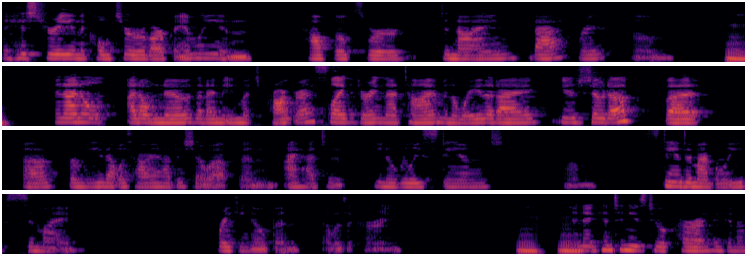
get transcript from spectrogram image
the history and the culture of our family and how folks were denying that, right? Um, hmm. And I don't, I don't know that I made much progress like during that time in the way that I, you know, showed up, but uh, for me, that was how I had to show up, and I had to you know, really stand, um, stand in my beliefs in my breaking open that was occurring. Mm-hmm. And it continues to occur, I think, in a,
